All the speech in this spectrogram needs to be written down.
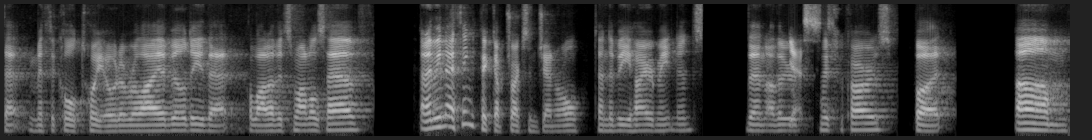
that mythical Toyota reliability that a lot of its models have. And I mean, I think pickup trucks in general tend to be higher maintenance than other Yes. types of cars. But, um,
